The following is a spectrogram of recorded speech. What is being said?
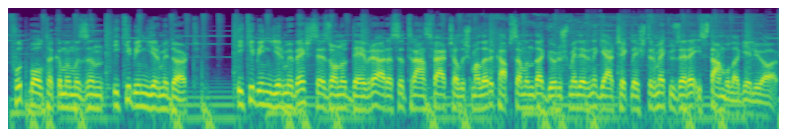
futbol takımımızın 2024-2025 sezonu devre arası transfer çalışmaları kapsamında görüşmelerini gerçekleştirmek üzere İstanbul'a geliyor.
